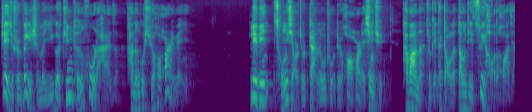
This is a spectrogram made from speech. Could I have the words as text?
这就是为什么一个军屯户的孩子他能够学画画的原因。列宾从小就展露出对画画的兴趣，他爸呢就给他找了当地最好的画家。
